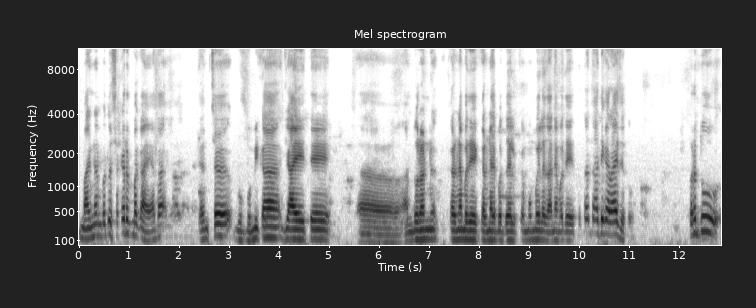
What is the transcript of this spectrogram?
मागण्यांबद्दल सकारात्मक आहे. आता त्यांचं भू- भूमिका जी आहे ते आंदोलन करण्यामध्ये करण्याबद्दल किंवा मुंबईला जाण्यामध्ये तर त्यांचा अधिकार आहेच येतो. परंतु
